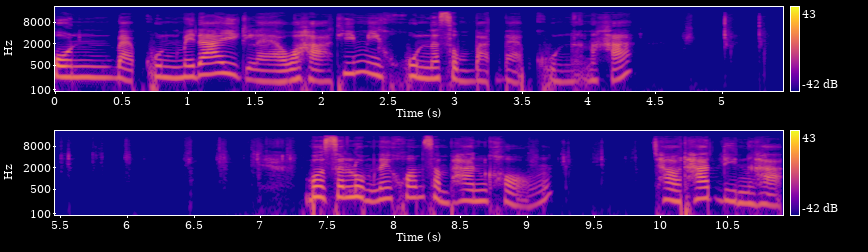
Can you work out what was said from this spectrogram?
คนแบบคุณไม่ได้อีกแล้วอะค่ะ ที่มีคุณสมบัติแบบคุณอะนะคะ บทสรุปในความสัมพันธ์ของชาวธาตุดินค่ะ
